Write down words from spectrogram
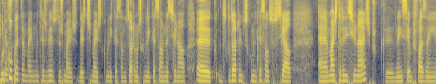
por culpa também muitas vezes dos meios, destes meios de comunicação, dos órgãos de comunicação nacional, de, de órgãos de comunicação social eh, mais tradicionais, porque nem sempre fazem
